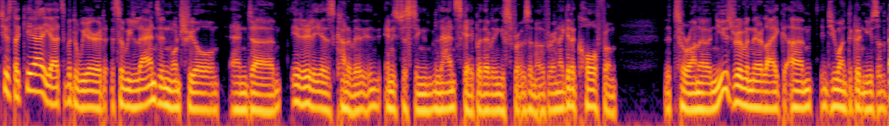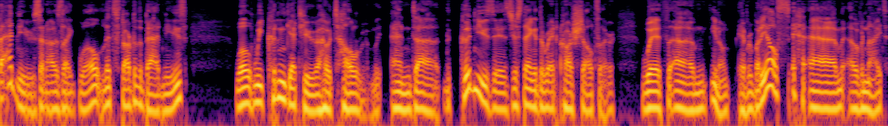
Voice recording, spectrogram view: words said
She was like, yeah, yeah, it's a bit weird. So we land in Montreal, and uh, it really is kind of an interesting landscape with everything is frozen over. And I get a call from the Toronto newsroom, and they're like, um, "Do you want the good news or the bad news?" And I was like, "Well, let's start with the bad news." Well, we couldn't get you a hotel room, and uh, the good news is you're staying at the Red Cross shelter with, um, you know, everybody else um, overnight,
